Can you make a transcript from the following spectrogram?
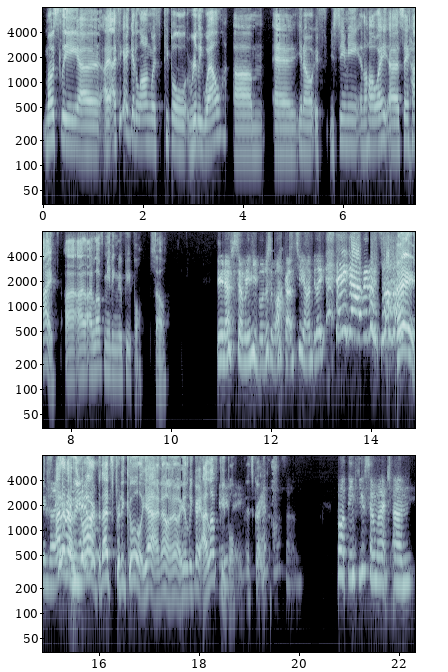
mostly uh, I, I, think i get along with people really well um, and you know if you see me in the hallway uh, say hi I, I love meeting new people so you're gonna have so many people just walk up to you and be like hey gavin what's up hey like, i don't know who you are but that's pretty cool yeah no no it'll be great i love people it's great that's awesome well thank you so much um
